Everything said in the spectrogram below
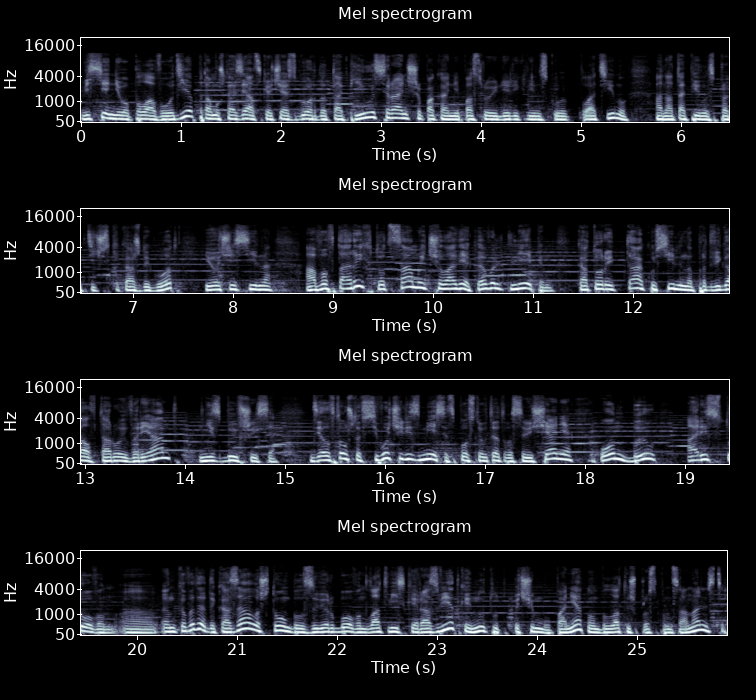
весеннего половодья, потому что азиатская часть города топилась раньше, пока не построили Реклинскую Берлинскую плотину. Она топилась практически каждый год и очень сильно. А во-вторых, тот самый человек, Эвальд Лепин, который так усиленно продвигал второй вариант, не сбывшийся. Дело в том, что всего через месяц после вот этого совещания он был арестован. А, НКВД доказало, что он был завербован латвийской разведкой. Ну, тут почему? Понятно, он был латыш просто по национальности.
